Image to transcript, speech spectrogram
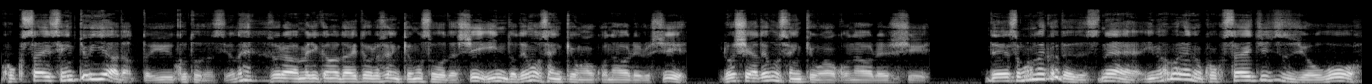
国際選挙イヤーだということですよね。それはアメリカの大統領選挙もそうだし、インドでも選挙が行われるし、ロシアでも選挙が行われるし、で、その中でですね、今までの国際秩序を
